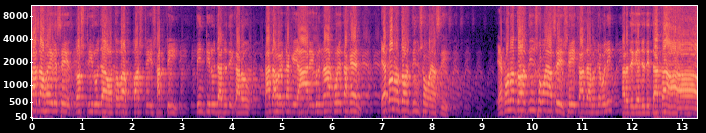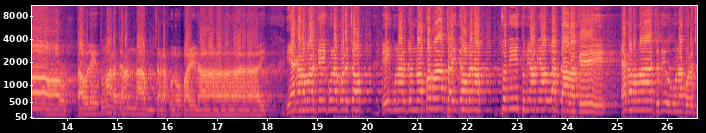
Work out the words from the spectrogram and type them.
কাজা হয়ে গেছে, দশটি রোজা অথবা পাঁচটি, সাতটি, তিনটি রোজা যদি কারও কাজা হয়ে থাকে আর এগুলি না করে থাকেন, এখনও দশ দিন সময় আছে। এখনও দশ দিন সময় আছে, সেই কাজ আর রোজা বলি, আর দিকে যদি তাকাও, তাহলে তোমার জাহান্নাম ছাড়া কোনো উপায় নাই। এগারো মাস যেই গুণা করেছ, এই গুনার জন্য ক্ষমা চাইতে হবে না। যদি তুমি আমি আল্লাহ তাআলাকে এগারো মাস যদি গুণা করেছ,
